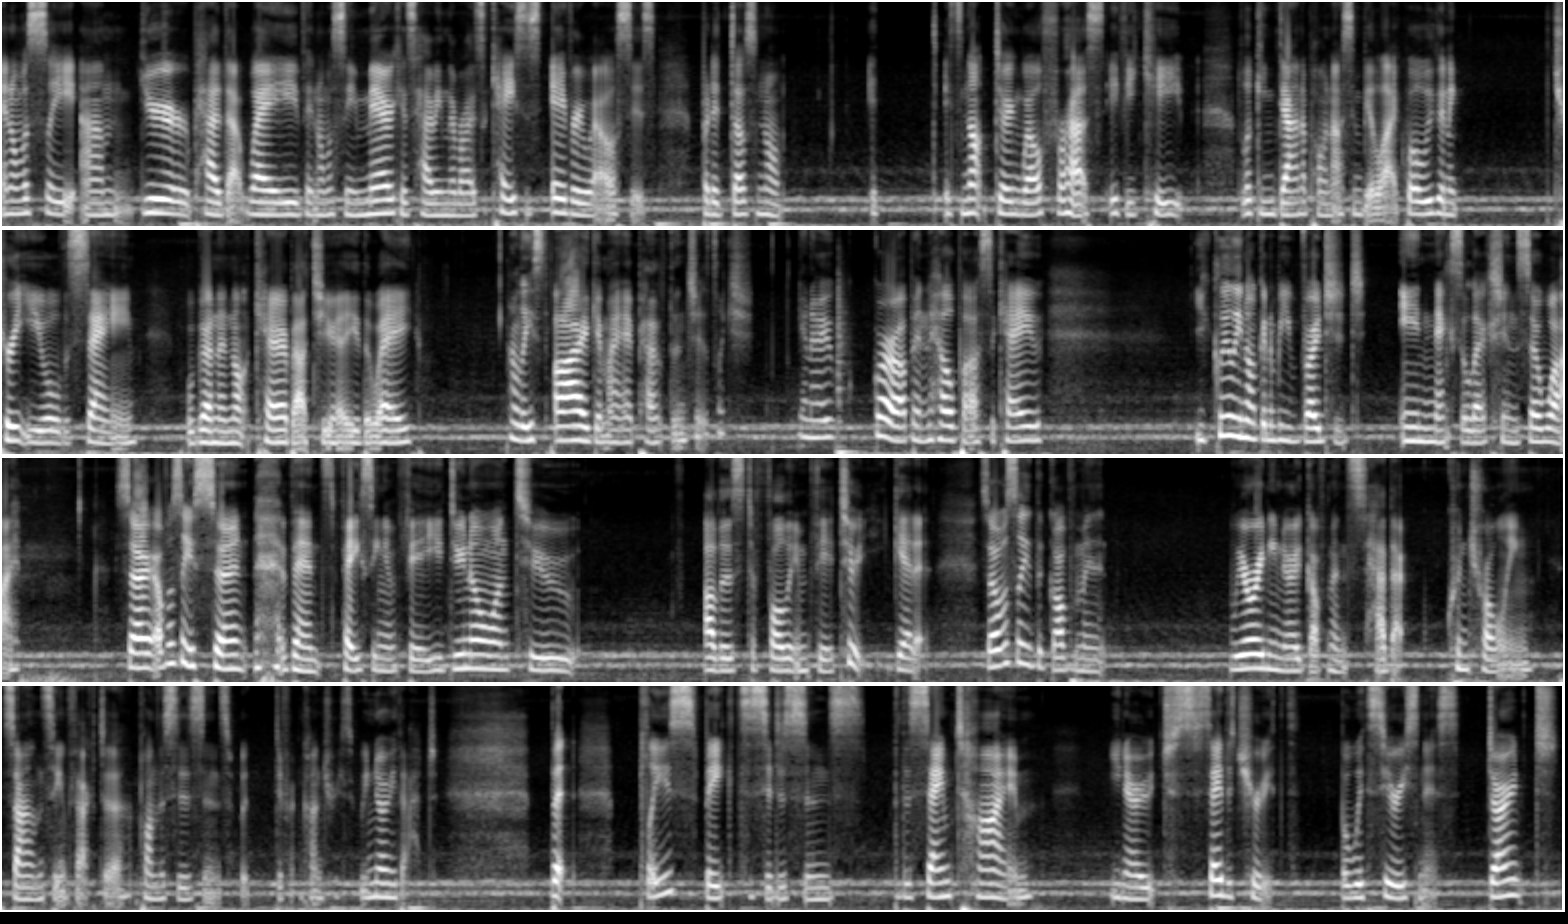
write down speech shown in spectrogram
And obviously, um, Europe had that wave, and obviously, America's having the rise of cases. Everywhere else is, but it does not. It it's not doing well for us if you keep looking down upon us and be like, well, we're gonna treat you all the same. We're gonna not care about you either way. At least I get my iPad and shit. It's like, you know, grow up and help us, okay? You're clearly not going to be voted in next election, so why? So, obviously, certain events facing in fear, you do not want to others to follow in fear too. You get it. So, obviously, the government, we already know governments had that controlling, silencing factor upon the citizens with different countries. We know that. But please speak to citizens at the same time, you know, just say the truth, but with seriousness. Don't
